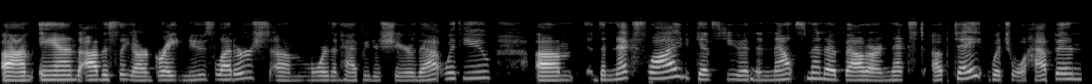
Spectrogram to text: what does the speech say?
Um, and obviously our great newsletters, I'm more than happy to share that with you. Um, the next slide gives you an announcement about our next update, which will happen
